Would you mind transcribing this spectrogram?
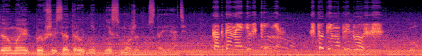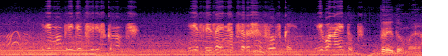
Думаю, их бывший сотрудник не сможет устоять. Когда найдешь Кенни, что ты ему предложишь? Ему придется рискнуть. Если займется расшифровкой, его найдут. Придумаю.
